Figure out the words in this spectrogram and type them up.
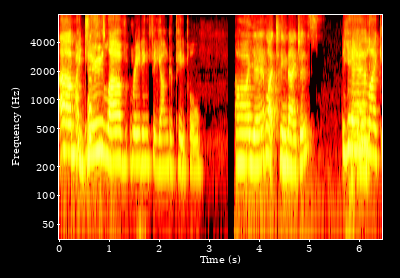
Um, I do love reading for younger people. Oh yeah, like teenagers. Yeah, or... like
